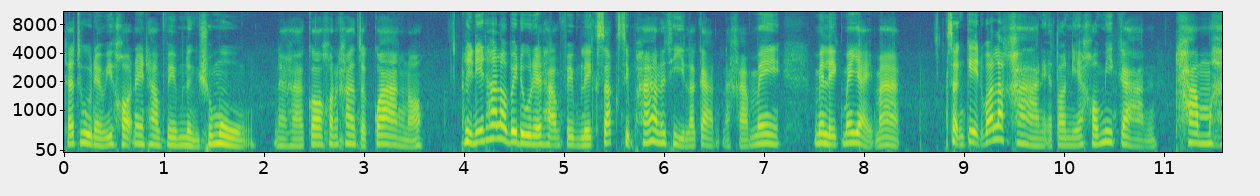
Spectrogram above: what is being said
ถ้าทูเนี่ยวิเคราะห์ในไทม์เฟรมหนึ่งชั่วโมงนะคะ ก็ค่อนข้างจะกว้างเนาะทีนี้ถ้าเราไปดูในไทม์เฟรมเล็กสัก 15 นาทีแล้วกันนะคะ ไม่ไม่เล็กไม่ใหญ่มาก สังเกตว่าราคาเนี่ยตอนนี้เขามีการ ทำไฮ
